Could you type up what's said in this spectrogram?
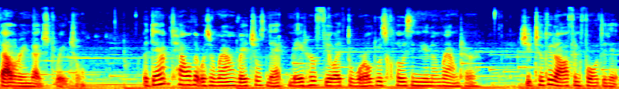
Valerie nudged Rachel. The damp towel that was around Rachel's neck made her feel like the world was closing in around her. She took it off and folded it.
